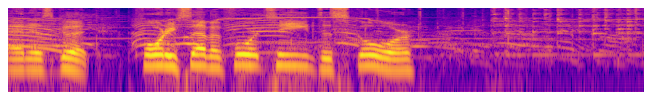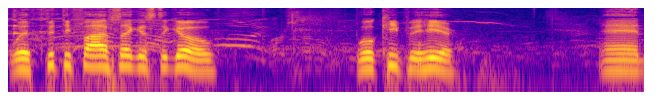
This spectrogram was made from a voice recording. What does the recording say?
and it's good. 47 14 to score. With 55 seconds to go. We'll keep it here. And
